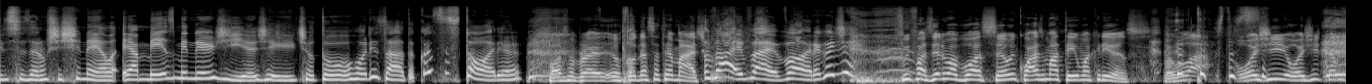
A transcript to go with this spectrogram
eles fizeram xixi nela. É a mesma energia, gente. Eu tô horrorizada com essa história. Posso, eu tô nessa temática. Vai, vai, bora. continua. Fui fazer uma boa ação e quase matei uma criança. Vamos lá. Hoje, hoje estamos.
